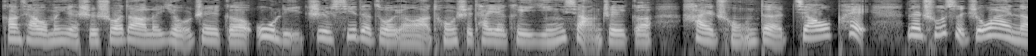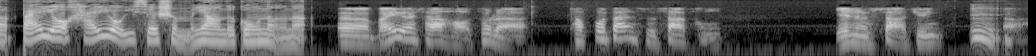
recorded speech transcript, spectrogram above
刚才我们也是说到了有这个物理窒息的作用啊，同时它也可以影响这个害虫的交配。那除此之外呢，白油还有一些什么样的功能呢？呃，白油啥好处呢？它不单是杀虫，也能杀菌。嗯啊，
